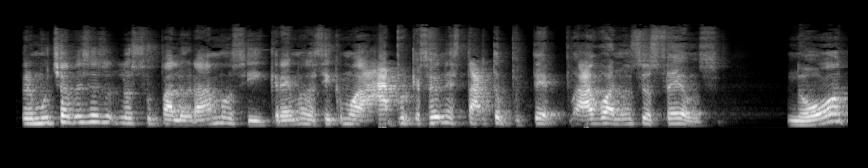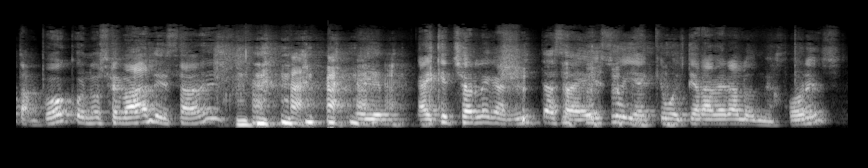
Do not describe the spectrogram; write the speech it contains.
Pero muchas veces lo subvaloramos y creemos así como, ah, porque soy un startup, te hago anuncios feos. No, tampoco, no se vale, ¿sabes? Eh, hay que echarle ganitas a eso y hay que voltear a ver a los mejores.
